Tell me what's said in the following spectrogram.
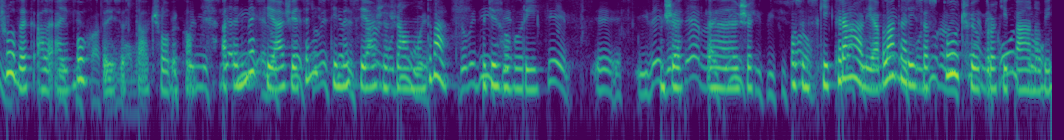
človek, ale aj Boh, ktorý sa stal človekom. A ten Mesiáš je ten istý Mesiáš Žalmu 2, kde hovorí, že, e, že pozemskí králi a vládari sa spoločujú proti pánovi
